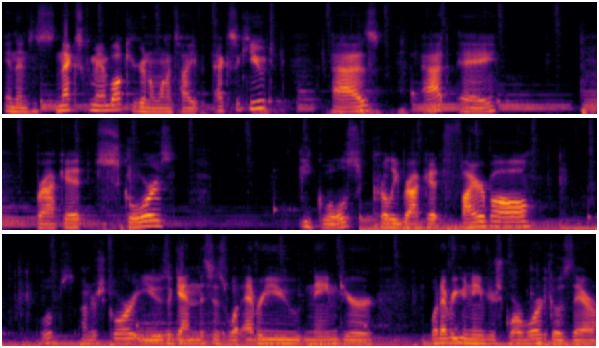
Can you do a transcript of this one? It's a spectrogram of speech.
And then this next command block you're going to want to type execute as at a bracket scores equals curly bracket fireball whoops underscore use. Again this is whatever you named your whatever you named your scoreboard goes there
